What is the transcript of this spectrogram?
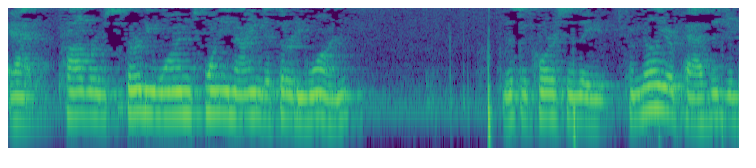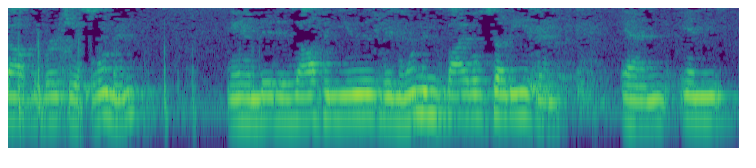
at Proverbs 31 29 to 31. This, of course, is a familiar passage about the virtuous woman, and it is often used in women's Bible studies and, and in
